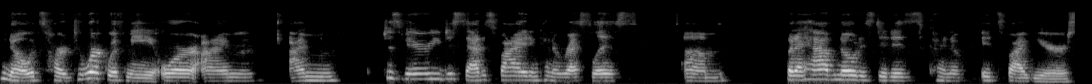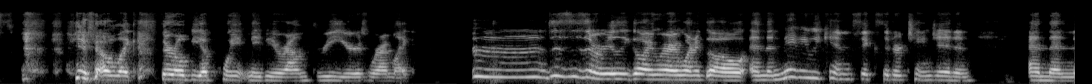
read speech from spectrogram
you know it's hard to work with me or i'm i'm just very dissatisfied and kind of restless um, but I have noticed it is kind of it's five years. you know, like there will be a point maybe around three years where I'm like, mm, this isn't really going where I want to go, and then maybe we can fix it or change it, and and then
